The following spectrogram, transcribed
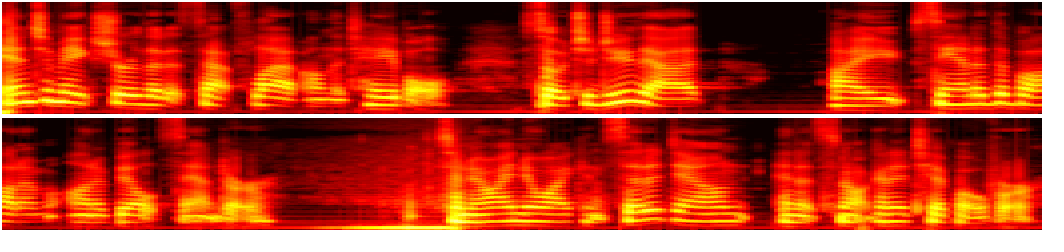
and to make sure that it sat flat on the table. So to do that, I sanded the bottom on a belt sander. So now I know I can set it down and it's not going to tip over.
